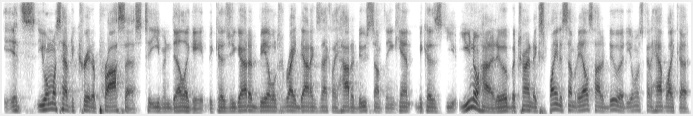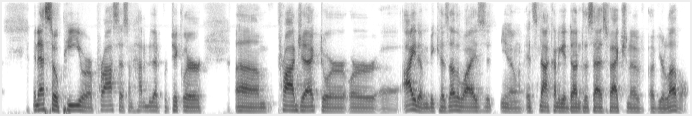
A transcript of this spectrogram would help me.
it's you almost have to create a process to even delegate because you got to be able to write down exactly how to do something. You can't because you you know how to do it, but trying to explain to somebody else how to do it, you almost got to have like a an SOP or a process on how to do that particular um, project or or uh, item because otherwise, it, you know, it's not going to get done to the satisfaction of of your level.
